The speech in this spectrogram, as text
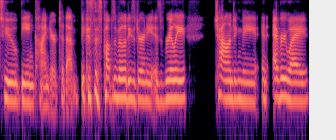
to being kinder to them because this Pupsibilities journey is really challenging me in every way,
